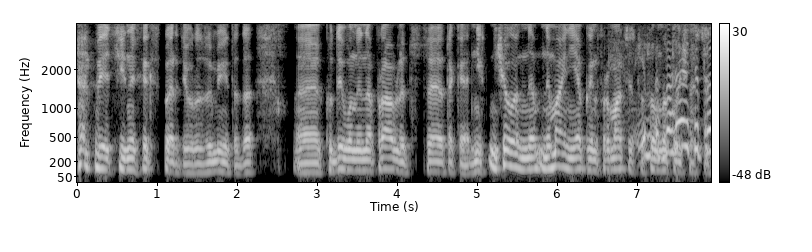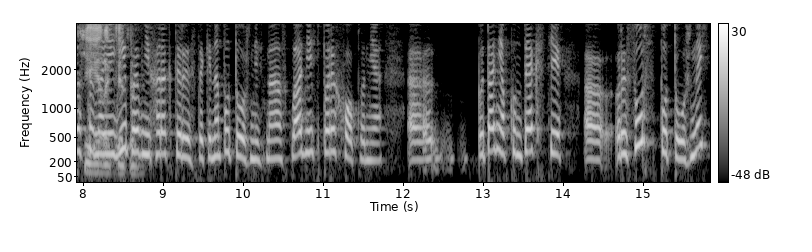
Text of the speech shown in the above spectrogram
авіаційних експертів, розумієте, да? Е, Куди вони направлять, це таке. Ні- Нічого немає ніякої інформації стосовно Зважаючи просто на її ракети. певні характеристики, на потужність, на складність перехоплення. Питання в контексті е, ресурс потужний,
